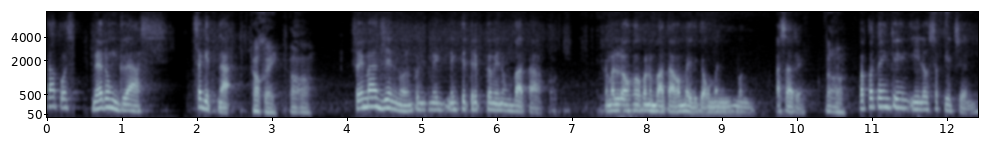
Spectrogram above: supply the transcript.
Tapos, merong glass sa gitna. Okay. Oo. So imagine mo, pag nag, nagtitrip kami nung bata ako, na maloko ako ng bata ako, mahilig ako man, mag-asar eh. Oo. Papatayin ko yung ilaw sa kitchen.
